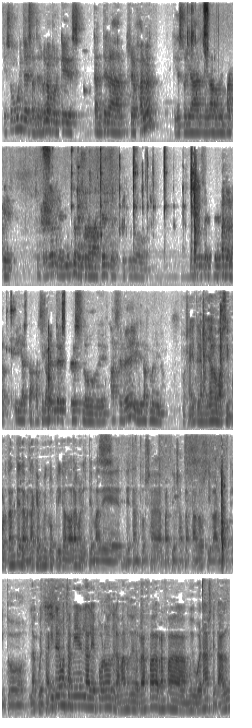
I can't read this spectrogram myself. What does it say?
que son muy interesantes. Una porque es cantera riojana, que eso ya le da un empaque superior, y Ayuso que es una base pues, futuro, futuro española. Y ya está, básicamente esto es lo de ACB y Liga Femenina pues ahí tenemos ya lo más importante. La verdad que es muy complicado ahora con el tema de, tantos eh, partidos aplazados llevar un poquito la cuenta. Y tenemos también la Leporo de la mano de Rafa. Rafa, muy buenas, ¿qué tal?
